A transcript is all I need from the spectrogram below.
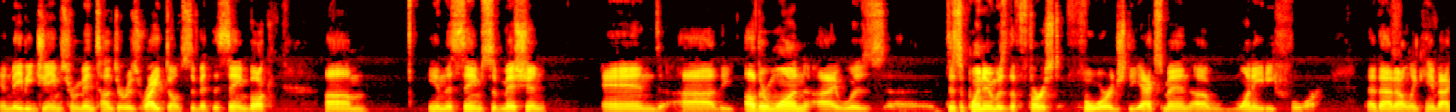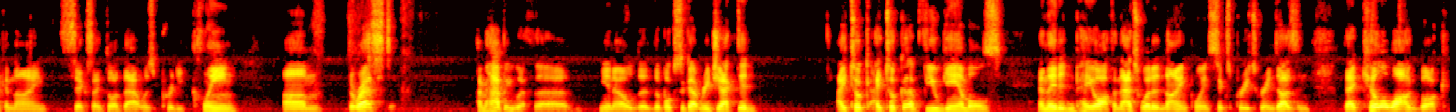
and maybe James from Mint Hunter is right. Don't submit the same book um, in the same submission. And uh, the other one I was uh, disappointed in was the first Forge, the X-Men uh, 184. That that only came back a 9.6. I thought that was pretty clean. Um, the rest, I'm happy with. Uh, you know, the, the books that got rejected, I took I took a few gambles and they didn't pay off, and that's what a 9.6 pre-screen does. And that Kilowog book,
